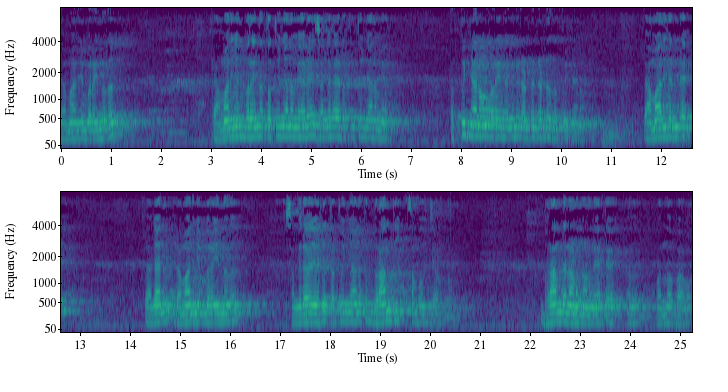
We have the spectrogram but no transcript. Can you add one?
രാമാനുജൻ പറയുന്നത് രാമാനുജൻ പറയുന്ന തത്വജ്ഞാനം മേലെ ശങ്കരായുടെ തത്വജ്ഞാനം മേലെ. തത്വജ്ഞാനം എന്ന് പറയുന്നെങ്കിൽ രണ്ടും രണ്ട് തത്വജ്ഞാനമാണ്. രാമാനുജന്റെ രാജാനു രാമാനുജൻ പറയുന്നത് ശങ്കരാചാര്യ തത്വജ്ഞാനത്തിൽ ഭ്രാന്തി സംഭവിച്ച ആളാണ് ഭ്രാന്തനാണെന്നാണ് നേരത്തെ അത് വന്ന ഭാവം.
